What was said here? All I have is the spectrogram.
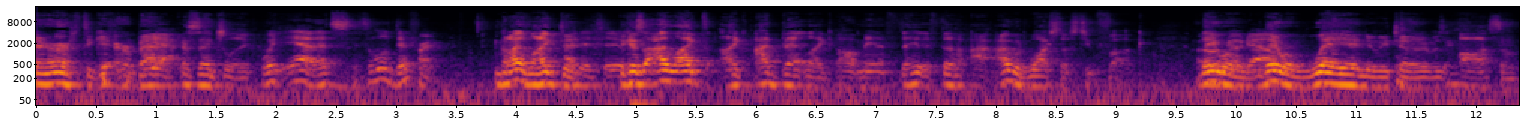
and earth to get her back, Yeah. essentially. Which, yeah, that's it's a little different. But I liked it I did too. because I liked, like, I bet, like, oh man, if they, if the, I, I would watch those two fuck. They Oh, were, doubt. they were way into each other. It was awesome.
